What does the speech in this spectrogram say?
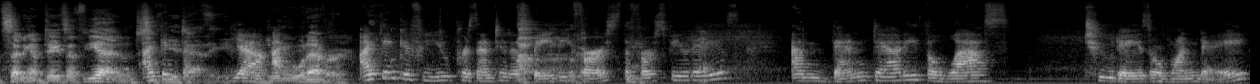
setting up dates at the end to I be think daddy, yeah, I- whatever. I think if you presented as baby first, the first few days, and then daddy the last two days or one day,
